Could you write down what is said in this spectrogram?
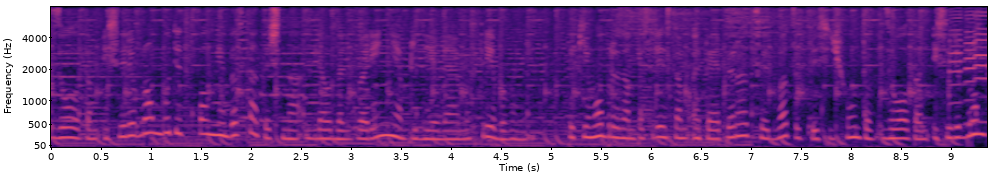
золотом и серебром будет вполне достаточно для удовлетворения предъявляемых требований. Таким образом, посредством этой операции 20 тысяч фунтов золотом и серебром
